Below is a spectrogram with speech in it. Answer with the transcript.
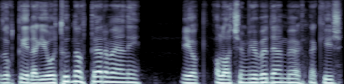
azok tényleg jól tudnak termelni, még alacsony jövedelműeknek is,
